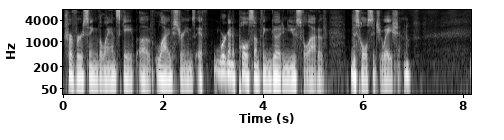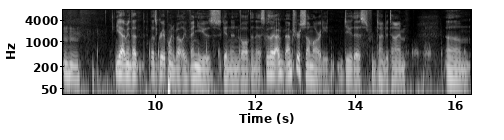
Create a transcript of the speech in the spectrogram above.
traversing the landscape of live streams if we're going to pull something good and useful out of this whole situation mm-hmm. Yeah, I mean that that's a great point about like venues getting involved in this because I'm, sure some already do this from time to time. Um,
